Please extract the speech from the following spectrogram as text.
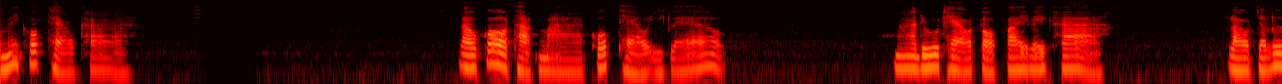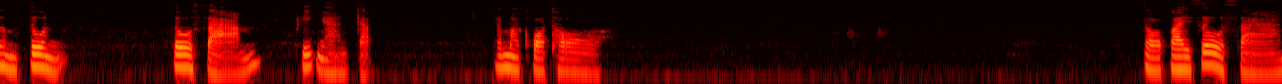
ำให้ครบแถวค่ะ เราก็ถักมาครบแถวอีกแล้ว มาดูแถวต่อไปเลยค่ะ เราจะเริ่มต้น โซ่สามพลิกงานกลับ แล้วมาคอทอต่อไปโซ่สาม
